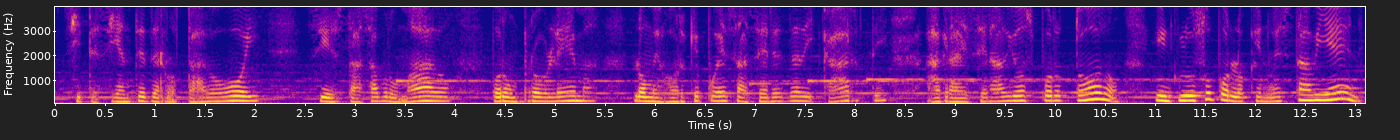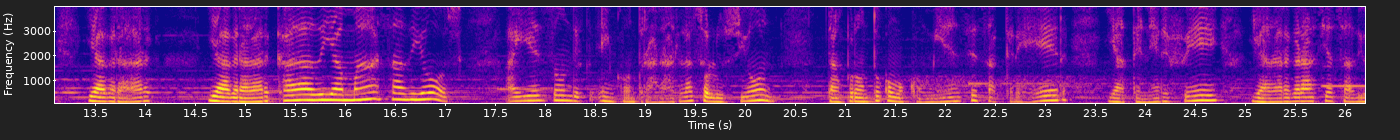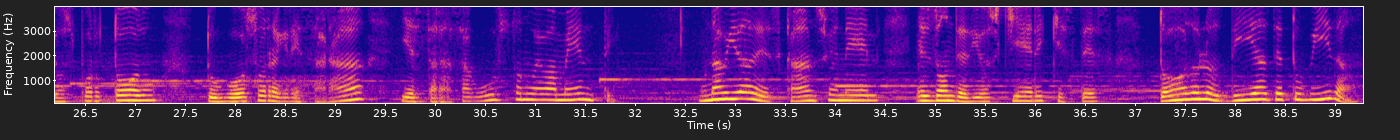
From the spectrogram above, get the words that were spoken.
si te sientes derrotado hoy, si estás abrumado por un problema, lo mejor que puedes hacer es dedicarte a agradecer a Dios por todo, incluso por lo que no está bien y agradar y agradar cada día más a Dios. Ahí es donde encontrarás la solución. Tan pronto como comiences a creer y a tener fe y a dar gracias a Dios por todo, tu gozo regresará y estarás a gusto nuevamente. Una vida de descanso en Él es donde Dios quiere que estés todos los días de tu vida.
